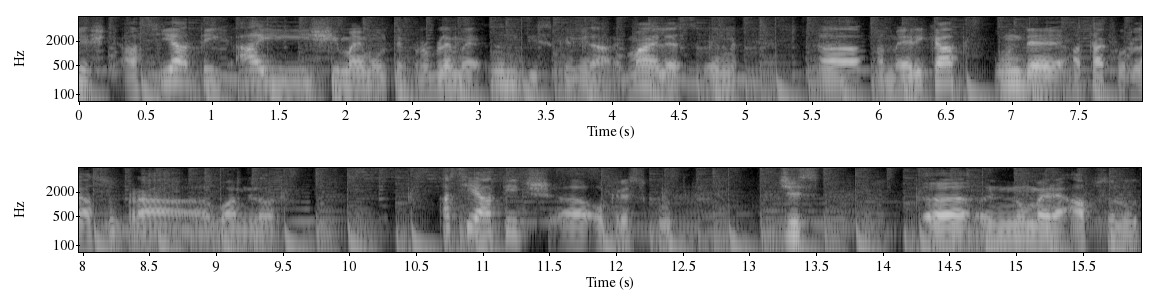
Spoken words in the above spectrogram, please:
ești asiatic, ai și mai multe probleme în discriminare, mai ales în uh, America, unde atacurile asupra uh, oamenilor asiatici uh, au crescut just uh, în numere absolut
